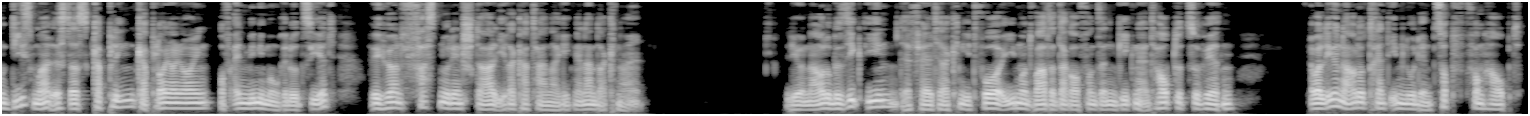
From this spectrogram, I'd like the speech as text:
und diesmal ist das Kapling Kaployoing auf ein Minimum reduziert. Wir hören fast nur den Stahl ihrer Katana gegeneinander knallen. Leonardo besiegt ihn, der Feldherr kniet vor ihm und wartet darauf, von seinem Gegner enthauptet zu werden. Aber Leonardo trennt ihm nur den Zopf vom Haupt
